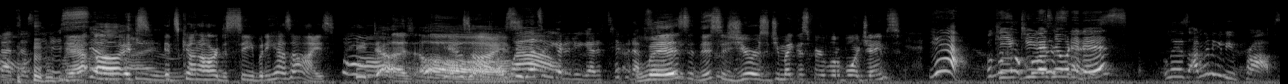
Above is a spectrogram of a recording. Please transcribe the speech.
That's just, It is Yeah, so uh, it's it's kind of hard to see, but he has eyes. He does. Oh, He has eyes. See, that's what you gotta do. You gotta tip it up. Liz, you can this is yours. Did you make this for your little boy James? Yeah. But Can you, do you guys know what this it is. Is? Liz, I'm gonna give you props.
